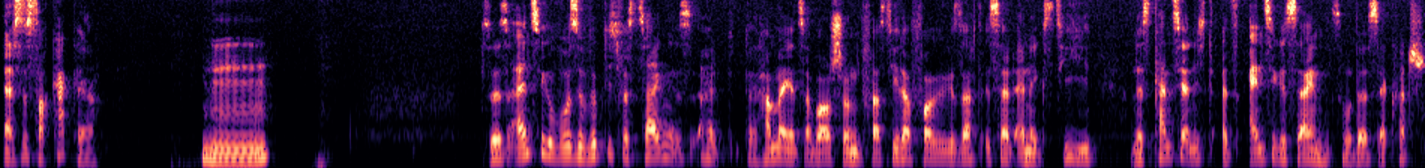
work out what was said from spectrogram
Es ist doch kacke. Mhm. So, das Einzige, wo sie wirklich was zeigen, ist halt, da haben wir jetzt aber auch schon fast jeder Folge gesagt, ist halt NXT. Und das kann es ja nicht als einziges sein. So, das ist ja Quatsch.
